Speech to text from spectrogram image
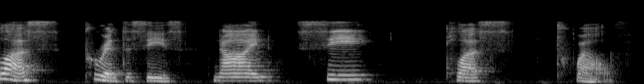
plus parentheses 9c plus 12.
